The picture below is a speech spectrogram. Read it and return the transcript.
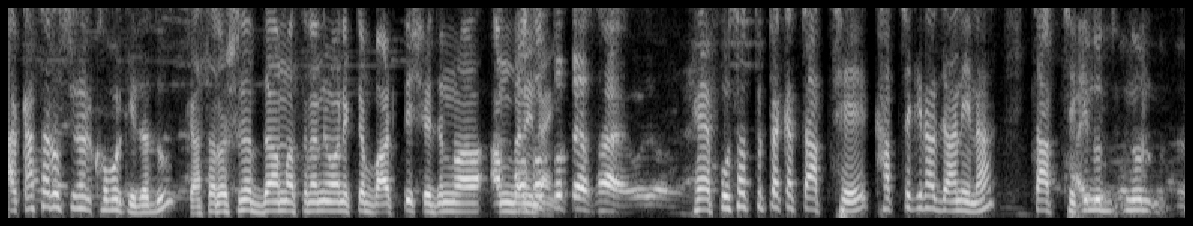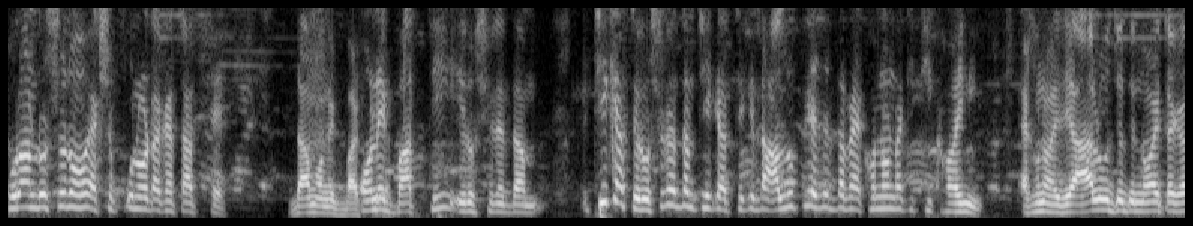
আর কাঁচা রসুনের খবর কি দাদু? কাঁচা রসুনের দাম আছে না অনেকটা বাড়তি সেজন্য আমদানি নাই। হ্যাঁ পঁচাত্তর টাকা চাচ্ছে খাচ্ছে কিনা জানি না চাচ্ছে। কিন্তু পুরান রসুনও একশো পনেরো টাকা চাচ্ছে। দাম অনেক বাড়তি। অনেক বাড়তি এই রসুনের দাম। ঠিক আছে রসুনের দাম ঠিক আছে কিন্তু আলু পেঁয়াজের দাম এখনও নাকি ঠিক হয়নি। এখন হয় যে আলু যদি নয় টাকা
